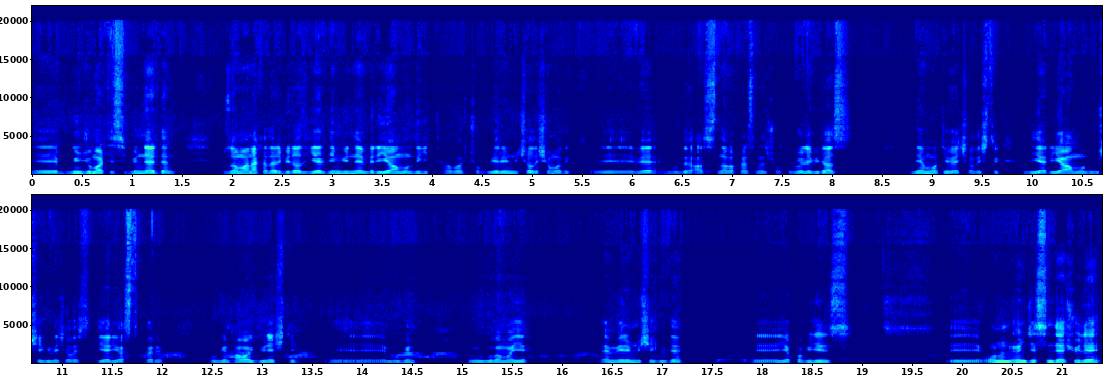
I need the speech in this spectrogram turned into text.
e, bugün cumartesi günlerden bu zamana kadar biraz geldiğim günden beri yağmurlu gitti hava. Çok verimli çalışamadık Ee, ve burada aslında bakarsanız çok da böyle biraz demotive çalıştık. Diğer yağmurlu bir şekilde çalıştık diğer yastıkları. Bugün hava güneşli. Ee, bugün uygulamayı en verimli şekilde e, yapabiliriz. Ee, onun öncesinde şöyle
